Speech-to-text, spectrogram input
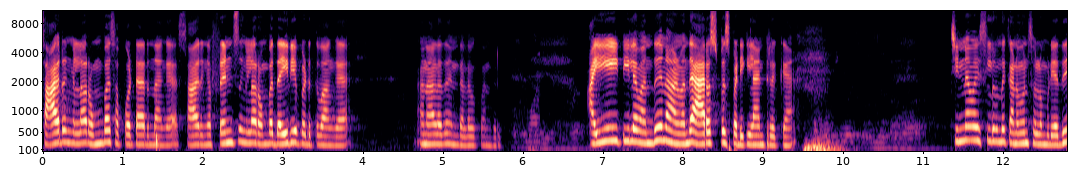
சாருங்கெல்லாம் ரொம்ப சப்போர்ட்டாக இருந்தாங்க. சாருங்க ஃப்ரெண்ட்ஸுங்கெல்லாம் ரொம்ப தைரியப்படுத்துவாங்க. அதனால தான் இந்த அளவுக்கு வந்திருக்கு. ஐஐடியில் வந்து நான் வந்து ஏரோஸ்பேஸ் படிக்கலான்ட்டு இருக்கேன். சின்ன வயசுலேருந்து கனவுன்னு சொல்ல முடியாது.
